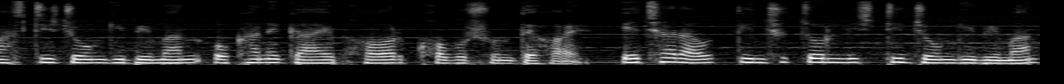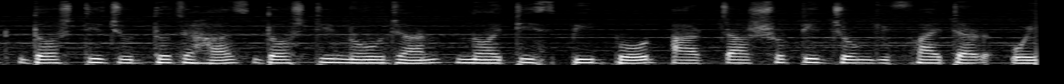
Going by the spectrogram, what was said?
পাঁচটি জঙ্গি বিমান ওখানে গায়েব হওয়ার খবর শুনতে হয়। এছাড়াও তিনশো চল্লিশটি জঙ্গি বিমান, দশটি যুদ্ধজাহাজ, দশটি নৌযান, নয়টি স্পিডবোট আর চারশোটি জঙ্গি ফাইটার ওই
